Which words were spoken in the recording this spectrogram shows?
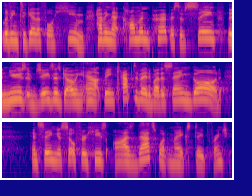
living together for Him, having that common purpose of seeing the news of Jesus going out, being captivated by the same God, and seeing yourself through His eyes. That's what makes deep friendship.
